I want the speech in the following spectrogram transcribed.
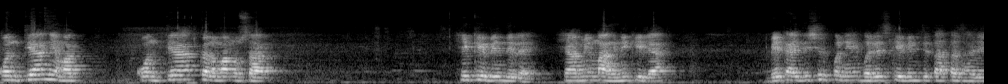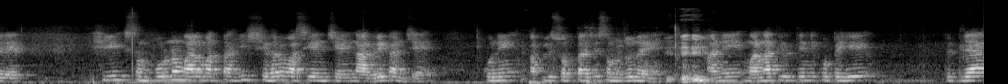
कोणत्या नियमात कोणत्या कलमानुसार हे केबिन दिलंय हे आम्ही मागणी केल्या. बेकायदेशीरपणे बरेच केबिन तिथं आता झालेले आहेत. ही संपूर्ण मालमत्ता ही शहरवासियांची आहे नागरिकांची आहे. कुणी आपली स्वतःची समजू नये आणि मनातील त्यांनी कुठेही तिथल्या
